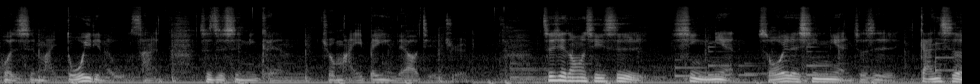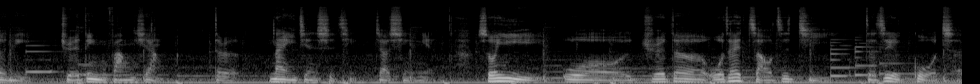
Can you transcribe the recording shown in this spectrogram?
或者是买多一点的午餐，甚至是你可能就买一杯饮料解决。这些东西是信念，所谓的信念就是干涉你决定方向的那一件事情叫信念。所以我觉得我在找自己的这个过程。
